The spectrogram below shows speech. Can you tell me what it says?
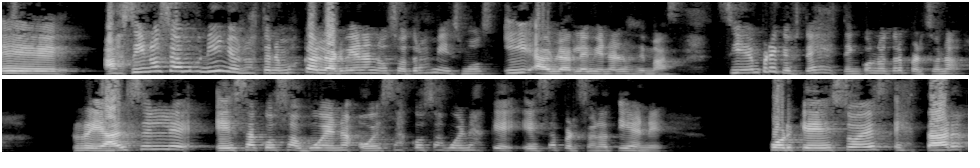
eh, así no seamos niños, nos tenemos que hablar bien a nosotros mismos y hablarle bien a los demás. Siempre que ustedes estén con otra persona, realcenle esa cosa buena o esas cosas buenas que esa persona tiene porque eso es estar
